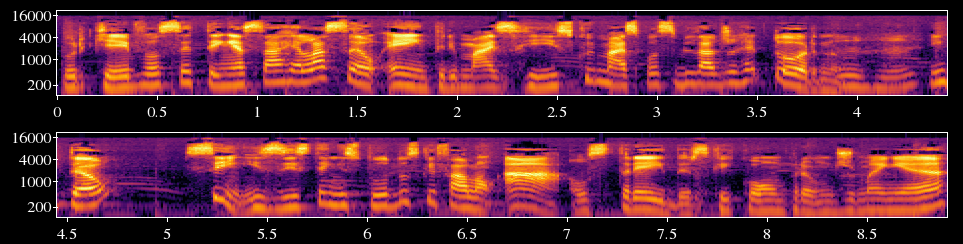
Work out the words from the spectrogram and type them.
Porque você tem essa relação entre mais risco e mais possibilidade de retorno. Então, sim, existem estudos que falam: ah, os traders que compram de manhã,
